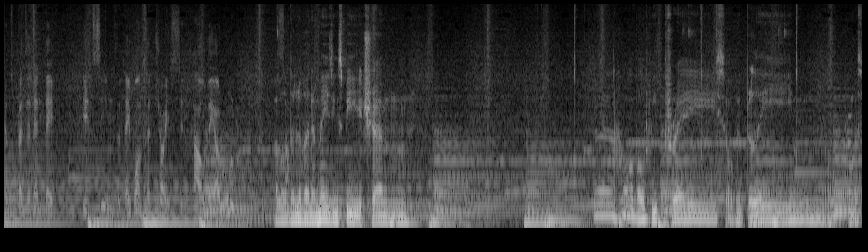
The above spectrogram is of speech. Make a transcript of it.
nations, Presidente. It seems that they want a choice in how they are ruled. I will deliver an amazing speech. Um, uh, how about we praise or we blame or promise?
